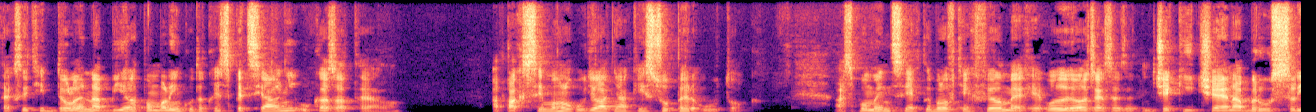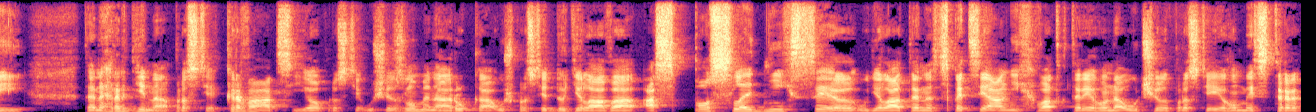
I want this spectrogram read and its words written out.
tak si ti dole nabíjel pomalinku takový speciální ukazatel, A pak si mohl udělat nějaký super útok. A vzpomeň si, jak to bylo v těch filmech, jako jo, Jackie Chan a Bruce Lee, ten hrdina prostě krvácí, jo, prostě už je zlomená ruka, už prostě dodělává a z posledních sil udělá ten speciální chvat, který ho naučil prostě jeho mistr,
